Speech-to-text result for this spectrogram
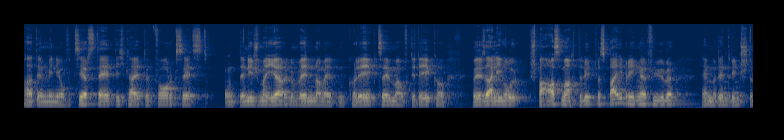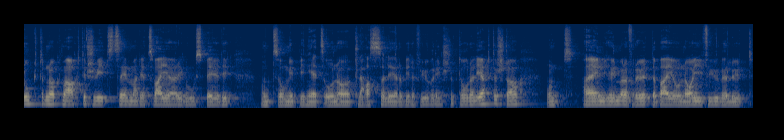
Habe dann meine Offizierstätigkeit vorgesetzt und dann ist man irgendwann noch mit einem Kollegen zusammen auf die gekommen, weil es eigentlich auch Spass macht, den Leuten was beibringen, Feuerwehr haben wir dann den Instruktor noch gemacht in der Schweiz zusammen, die zweijährige Ausbildung. Und somit bin ich jetzt auch noch Klassenlehrer bei den Feuerwehrinstruktoren Liechtenstein und habe eigentlich immer eine Freude dabei, auch neue Feuerwehrleute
